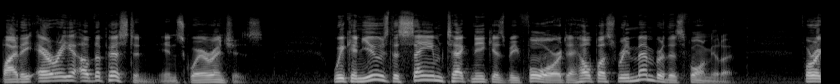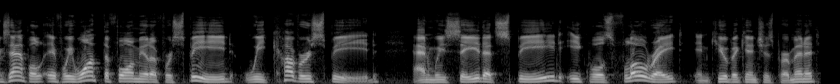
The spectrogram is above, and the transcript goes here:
by the area of the piston in square inches. We can use the same technique as before to help us remember this formula. For example, if we want the formula for speed, we cover speed, and we see that speed equals flow rate in cubic inches per minute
